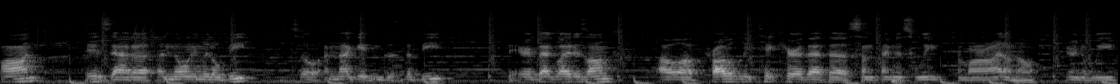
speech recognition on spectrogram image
on is that uh, annoying little beep. So I'm not getting the, the beep. The airbag light is on. I'll uh, probably take care of that uh, sometime this week, tomorrow, I don't know, during the week,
